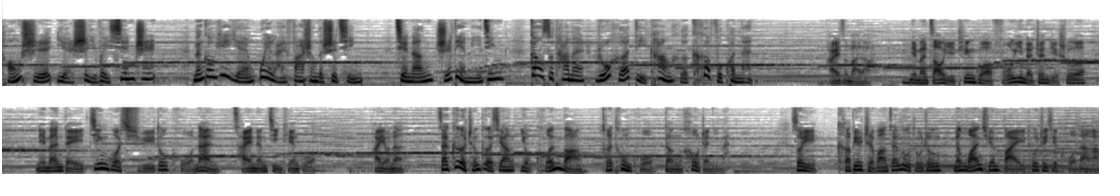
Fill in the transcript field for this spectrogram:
同时也是一位先知，能够预言未来发生的事情，且能指点迷津，告诉他们如何抵抗和克服困难。孩子们啊，你们早已听过福音的真理，说你们得经过许多苦难才能进天国。还有呢，在各城各乡有捆绑。和痛苦等候着你们，所以可别指望在路途中能完全摆脱这些苦难啊！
